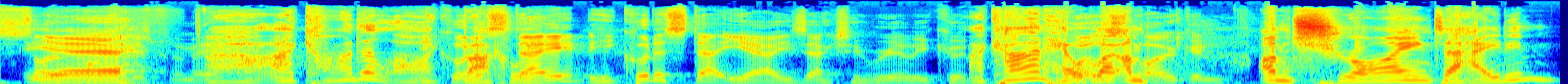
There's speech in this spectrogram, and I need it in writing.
so yeah, positive for me. Ah, I kind of like could have Buckley. stayed. He could have stayed. Yeah, he's actually really good. I can't help well like I'm. I'm trying to hate him,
